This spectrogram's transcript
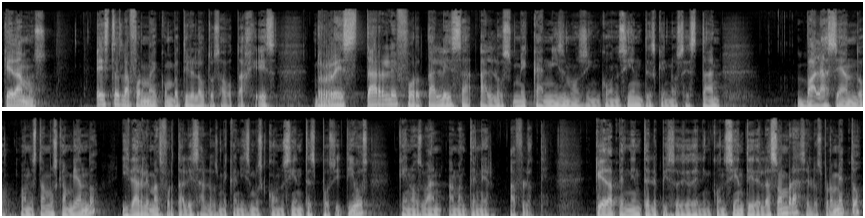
Quedamos. Esta es la forma de combatir el autosabotaje. Es restarle fortaleza a los mecanismos inconscientes que nos están balaceando cuando estamos cambiando y darle más fortaleza a los mecanismos conscientes positivos que nos van a mantener a flote. Queda pendiente el episodio del inconsciente y de la sombra, se los prometo.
